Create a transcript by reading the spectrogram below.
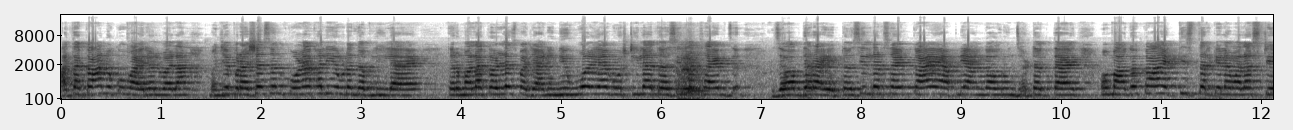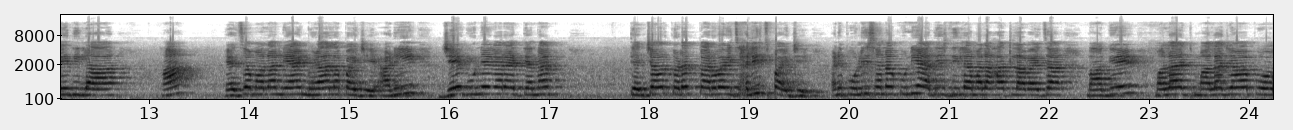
आता का नको व्हायरल व्हायला? म्हणजे प्रशासन कोणाखाली एवढं दबलेलं आहे? तर मला कळलंच पाहिजे. आणि निव्वळ या गोष्टीला तहसीलदार साहेब जबाबदार आहेत. तहसीलदार साहेब काय आपल्या अंगावरून झटकतायत? मग मागं का एकतीस तारखेला मला स्टे दिला? हां? ह्याचा मला न्याय मिळाला पाहिजे. आणि जे गुन्हेगार आहेत त्यांना त्यांच्यावर कडक कारवाई झालीच पाहिजे. आणि पोलिसांना कुणी आदेश दिला मला हात लावायचा? मागे मला मला जेव्हा पो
